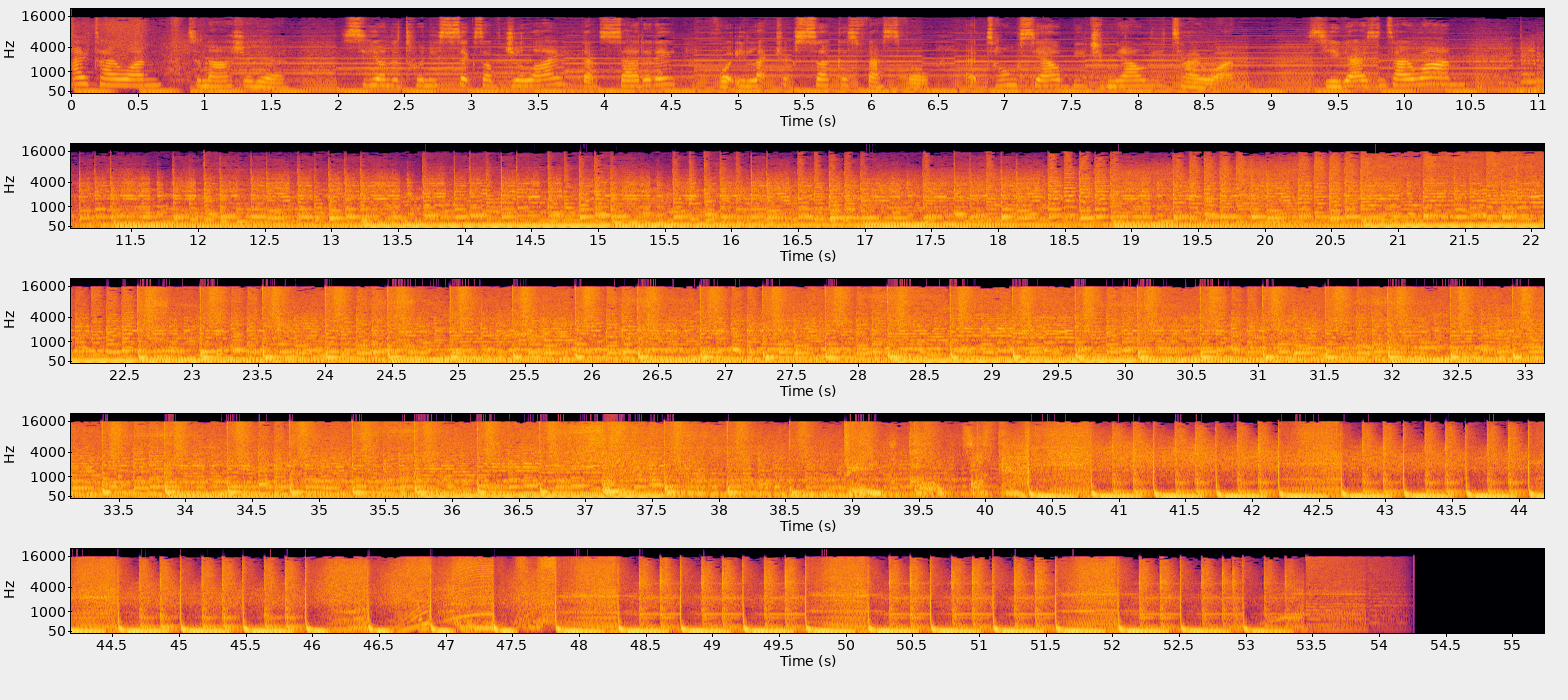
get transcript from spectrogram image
Hi Taiwan, Tenashar here. See you on the 26th of July, that's Saturday, for Electric Circus Festival at Tongsiao Beach, Miaoli, Taiwan. See you guys in Taiwan!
